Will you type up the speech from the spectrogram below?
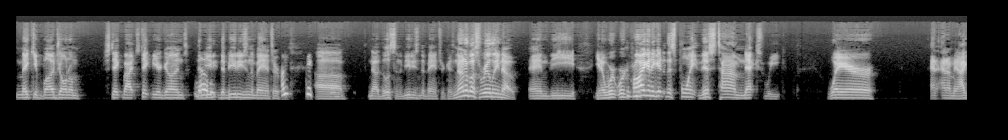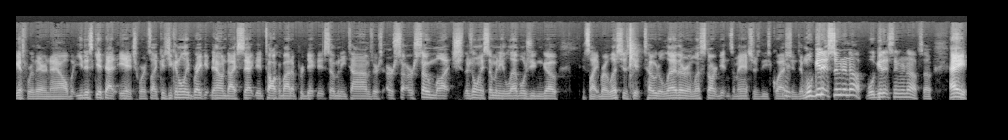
make you budge on them. Stick by, stick to your guns. The, No. beauty, the beauties and the banter. Uh, no, the- listen, the beauties and the banter because none of us really know. And the, you know, we're, we're Mhm. probably going to get to this point this time next week where, and, and I mean, I guess we're there now, but you just get that itch where it's like, because you can only break it down, dissect it, talk about it, predict it so many times or, or, so, or so much. There's only so many levels you can go. It's like, bro, let's just get toe to leather and let's start getting some answers to these questions. And we'll get it soon enough. We'll get it soon enough. So, hey,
